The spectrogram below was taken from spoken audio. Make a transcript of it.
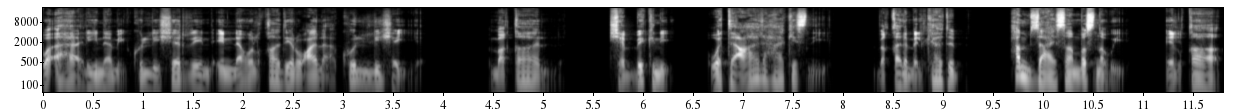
وأهالينا من كل شر إنه القادر على كل شيء. مقال شبكني وتعال عاكسني. بقلم الكاتب حمزة عصام مصنوي إلقاء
